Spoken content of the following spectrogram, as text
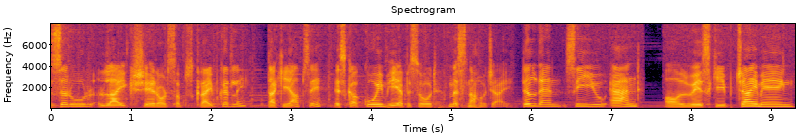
ज़रूर लाइक शेयर और सब्सक्राइब कर लें, ताकि आपसे इसका कोई भी एपिसोड मिस ना हो जाए। Till then see you and Always keep chiming.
